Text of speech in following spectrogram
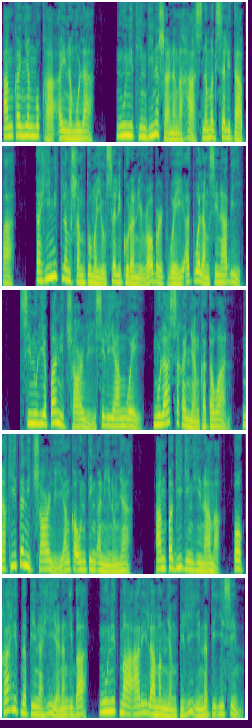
ang kanyang mukha ay namula. Ngunit hindi na siya nangahas na magsalita pa. Tahimik lang siyang tumayo sa likuran ni Robert Wei at walang sinabi. Sinulyapan ni Charlie si Liang Wei, mula sa kanyang katawan. Nakita ni Charlie ang kaunting anino niya. Ang pagiging hinamak, o kahit na pinahiya ng iba, ngunit maaari lamang niyang piliin na tiisin,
